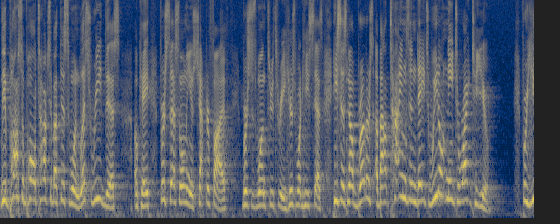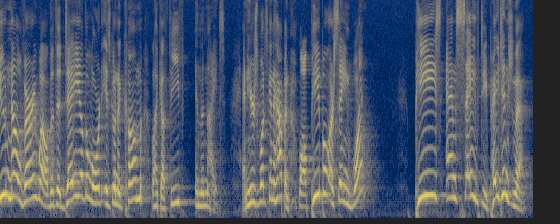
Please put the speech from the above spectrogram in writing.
The apostle Paul talks about this one. Let's read this, okay? 1 Thessalonians chapter 5, verses 1 through 3. Here's what he says. He says, "Now brothers, about times and dates we don't need to write to you, for you know very well that the day of the Lord is going to come like a thief in the night." And here's what's going to happen. While people are saying what? Peace and safety. Pay attention to that.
